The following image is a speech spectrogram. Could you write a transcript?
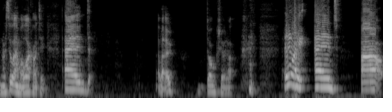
and I still am. I like IT. And hello, dog showed up. anyway, and uh,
